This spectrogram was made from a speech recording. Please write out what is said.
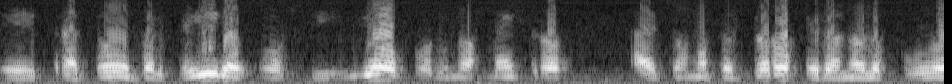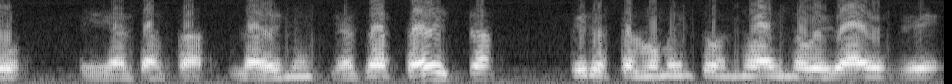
eh, trató de perseguir o, siguió por unos metros a estos motochorros, pero no los pudo eh, alcanzar. La denuncia ya está hecha pero hasta el momento no hay novedades de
